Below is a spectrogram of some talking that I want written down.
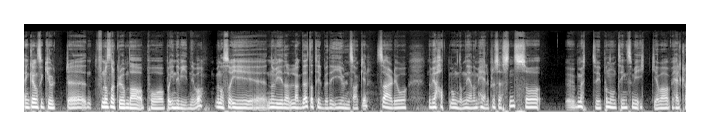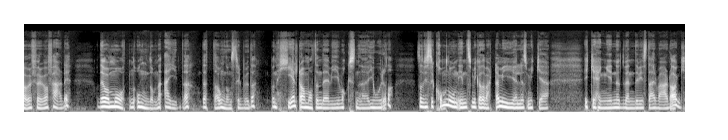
egentlig ganske kult for nå snakker du om da på, på individnivå, men også i, når vi lagde dette tilbudet i Ullensaker, så er det jo Når vi har hatt med ungdommene gjennom hele prosessen, så eh, møtte vi på noen ting som vi ikke var helt klar over før vi var ferdig. Det var måten ungdommene eide dette ungdomstilbudet på en helt annen måte enn det vi voksne gjorde. da. Så hvis det kom noen inn som ikke hadde vært der mye, eller som ikke, ikke henger nødvendigvis der hver dag,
